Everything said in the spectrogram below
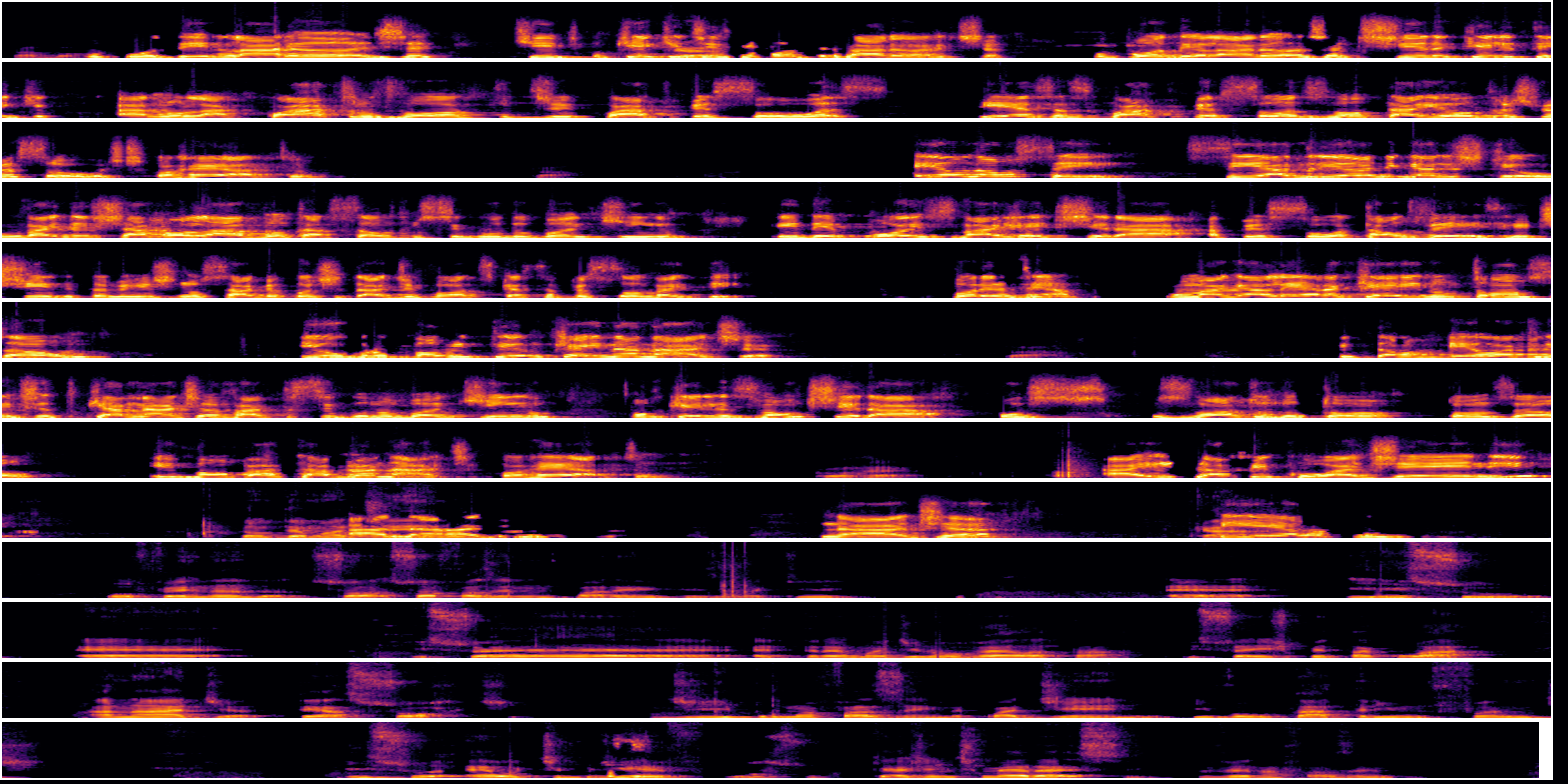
Tá bom. O poder laranja, que o que que É. diz o poder laranja? O poder laranja tira que ele tem que anular quatro votos de quatro pessoas e essas quatro pessoas votar em outras pessoas, correto? Eu não sei se a Adriane Galisteu vai deixar rolar a votação para o segundo banquinho e depois vai retirar a pessoa, talvez retire, também a gente não sabe a quantidade de votos que essa pessoa vai ter. Por exemplo, uma galera quer ir no Tonzão e o grupão inteiro quer ir na Nádia. Tá. Então, eu acredito que a Nádia vai para o segundo banquinho, porque eles vão tirar os, os votos do Ton- Tonzão e vão passar para a Nádia, correto? Correto. Aí já ficou a Jenny, Então tem uma a Jenny, Nádia, Nádia cara, e ela. Ô, Fernanda, só, só fazendo um parênteses aqui, é, isso é isso é, é trama de novela, tá? Isso é espetacular. A Nádia ter a sorte de ir para uma fazenda com a Jenny e voltar triunfante, isso é o tipo de reforço que a gente merece ver na fazenda.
